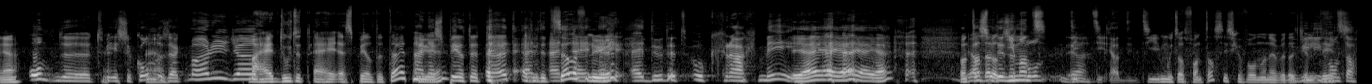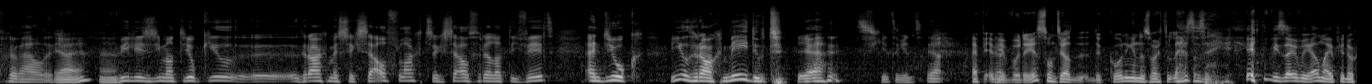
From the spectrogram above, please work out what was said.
ja. om de twee seconden Ja. zegt. Marijan! Maar hij, doet het, hij, hij speelt het uit nu. en hij hè? speelt het uit. Hij en, doet het en zelf nu? Hij, hij doet het ook graag mee. Ja, ja, ja, ja. ja. Want dat is wel iemand die, die, ja, die, die moet dat fantastisch gevonden hebben dat je Willy deed. vond dat geweldig. Ja. Willy is iemand die ook heel eh, graag met zichzelf lacht, zichzelf relativeert. En die ook heel graag meedoet. Ja, schitterend. Ja. Heb, je, heb je Ja. voor de rest, want ja, de, de koning en de zwarte lijst, dat is een heel bizar verhaal, maar heb je nog,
